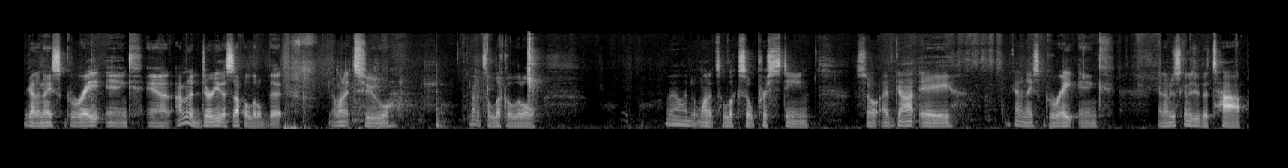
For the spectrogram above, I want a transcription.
I've got a nice gray ink and I'm gonna dirty this up a little bit. I want it to, I want it to look a little, well, I don't want it to look so pristine. So I've got a, I've got a nice gray ink and I'm just going to do the top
